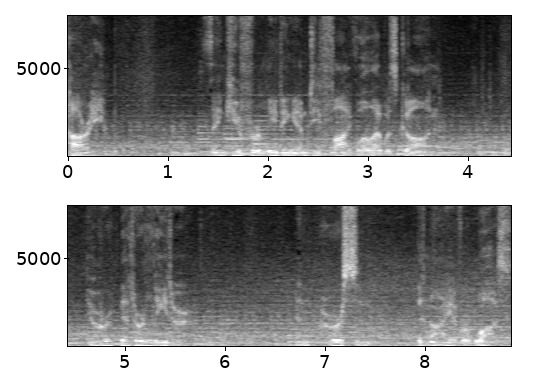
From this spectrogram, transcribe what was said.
Tari, thank you for leading MD5 while I was gone. You're a better leader and person than I ever was.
